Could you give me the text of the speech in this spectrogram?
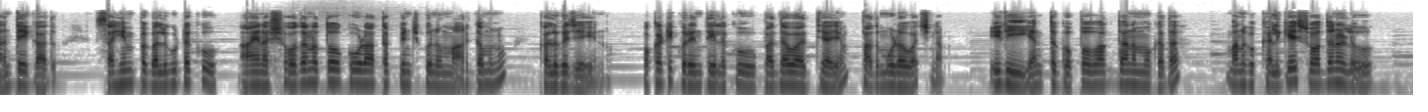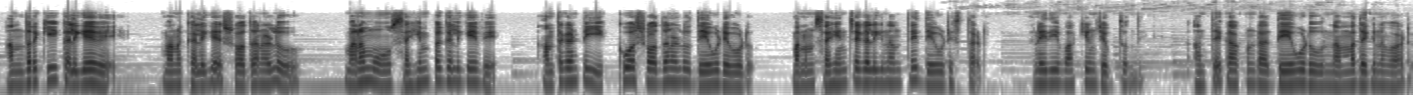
అంతేకాదు సహింపగలుగుటకు ఆయన శోధనతో కూడా తప్పించుకుని మార్గమును కలుగజేయును. ఒకటి కొరింతీలకు పదవ అధ్యాయం పదమూడవ వచనం. ఇది ఎంత గొప్ప వాగ్దానమో కదా! మనకు కలిగే శోధనలు అందరికీ కలిగేవే. మన కలిగే శోధనలు మనము సహింపగలిగేవే. అంతకంటే ఎక్కువ శోధనలు దేవుడివ్వడు మనం సహించగలిగినంతే దేవుడిస్తాడు అనేది వాక్యం చెబుతుంది. అంతేకాకుండా దేవుడు నమ్మదగినవాడు.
